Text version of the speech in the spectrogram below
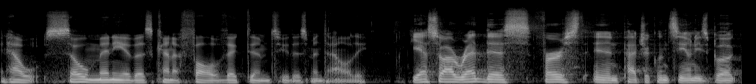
and how so many of us kind of fall victim to this mentality? Yeah, so I read this first in Patrick Lencioni's book,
